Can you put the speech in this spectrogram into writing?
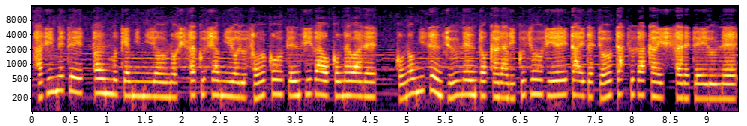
初めて一般向けに2両の試作車による走行展示が行われ、この2010年度から陸上自衛隊で調達が開始されているね。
